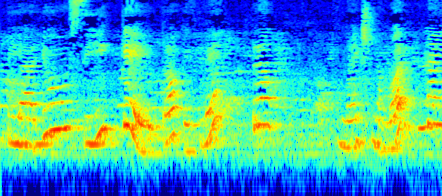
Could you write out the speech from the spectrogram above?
T R U C K truck એટલે ટ્રક નેક્સ્ટ નંબર નાઇન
